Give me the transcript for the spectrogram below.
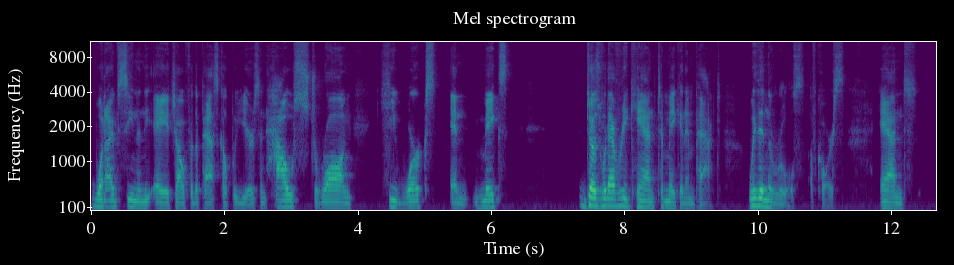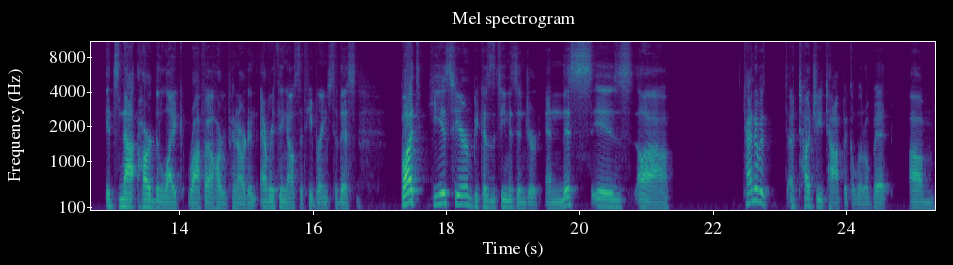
what I've seen in the AHL for the past couple years and how strong he works and makes does whatever he can to make an impact within the rules, of course. And it's not hard to like Raphael Harvey Pinard and everything else that he brings to this. But he is here because the team is injured. And this is uh kind of a a touchy topic a little bit. Um,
